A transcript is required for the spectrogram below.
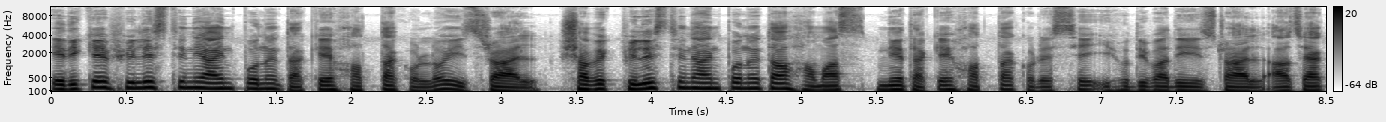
এদিকে ফিলিস্তিনি আইন প্রণেতাকে হত্যা করল ইসরায়েল। সাবেক ফিলিস্তিনি আইন প্রণেতা হামাস নেতাকে হত্যা করেছে ইহুদিবাদী ইসরায়েল। আজ এক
